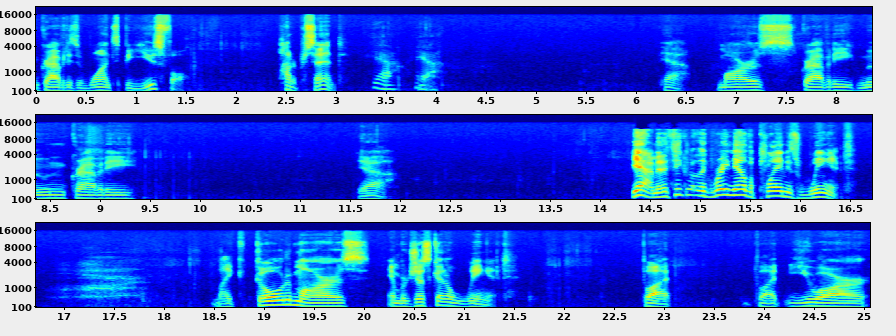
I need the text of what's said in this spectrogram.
at once be useful? 100%. Yeah, yeah. Yeah. Mars gravity, moon gravity. Yeah. Yeah, I mean, I think like right now the plan is wing it. Like go to Mars and we're just gonna wing it. But but you are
